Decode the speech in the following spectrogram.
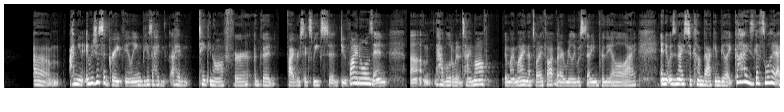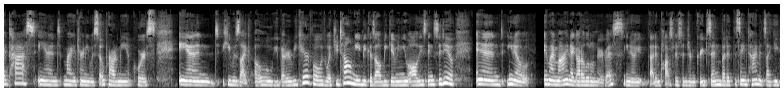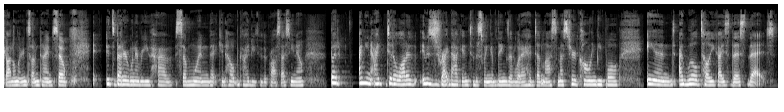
um, I mean, it was just a great feeling because I had I had taken off for a good five or six weeks to do finals and um, have a little bit of time off in my mind, that's what I thought, but I really was studying for the LLI. And it was nice to come back and be like, guys, guess what? I passed. And my attorney was so proud of me, of course. And he was like, oh, you better be careful with what you tell me because I'll be giving you all these things to do. And, you know, in my mind, I got a little nervous. You know, that imposter syndrome creeps in, but at the same time, it's like you got to learn sometimes. So it's better whenever you have someone that can help guide you through the process, you know. But I mean, I did a lot of it was just right back into the swing of things of what I had done last semester, calling people. And I will tell you guys this that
